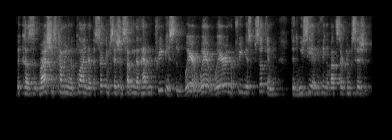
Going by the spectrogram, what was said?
Because Rashi's coming and implying that the circumcision is something that happened previously. Where, where, where in the previous psukim did we see anything about circumcision?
